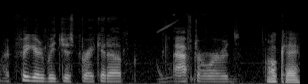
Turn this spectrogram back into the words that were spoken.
I figured we'd just break it up afterwards. Okay.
